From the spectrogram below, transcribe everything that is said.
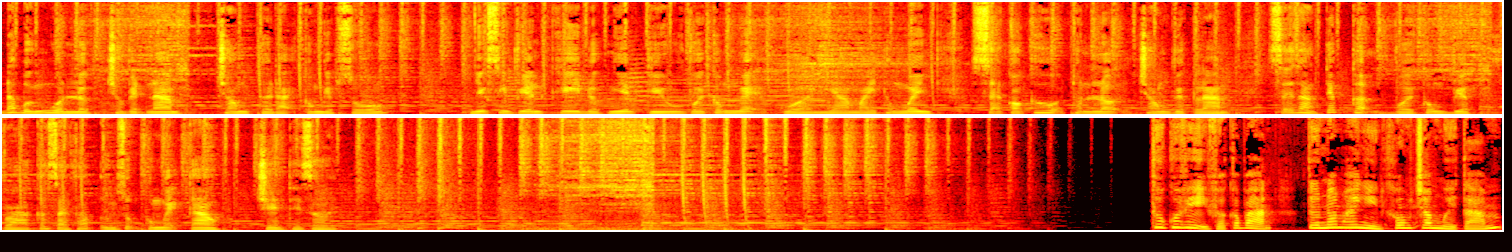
đáp ứng nguồn lực cho Việt Nam trong thời đại công nghiệp số. Những sinh viên khi được nghiên cứu với công nghệ của nhà máy thông minh sẽ có cơ hội thuận lợi trong việc làm, dễ dàng tiếp cận với công việc và các giải pháp ứng dụng công nghệ cao trên thế giới. Vị và các bạn, từ năm 2018,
